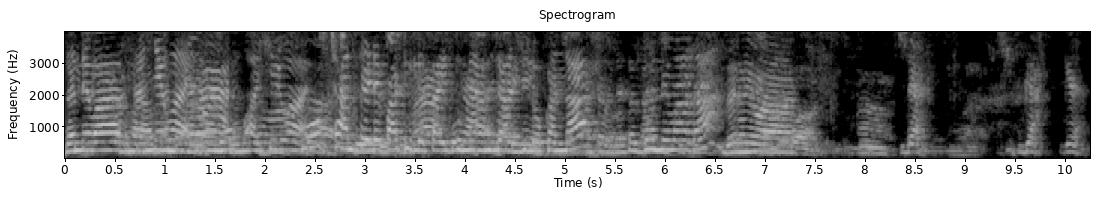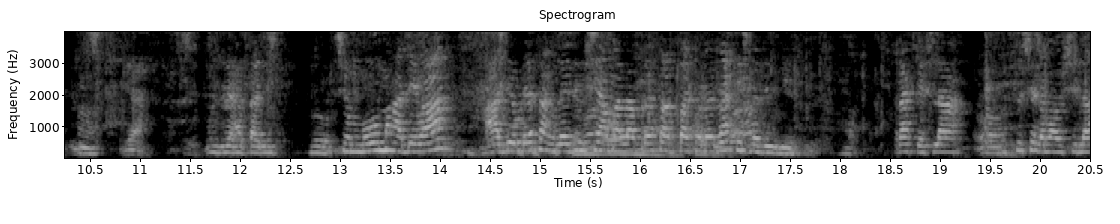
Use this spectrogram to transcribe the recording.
धन्यवाद म्हणावं, धन्यवाद. आशीर्वाद. खूप छान पेढे पाठवले ताई तुम्ही आमच्या आजी लोकांना. तर धन्यवाद हा. धन्यवाद. हा, द्या. द्या घ्या. हा. उजव्या हाताने. शंभो महादेवा आज एवढ्या चांगल्या दिवशी आम्हाला प्रसाद पाठवला. राकेशला देऊ दे राकेशला अं, सुशेला मावशीला.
